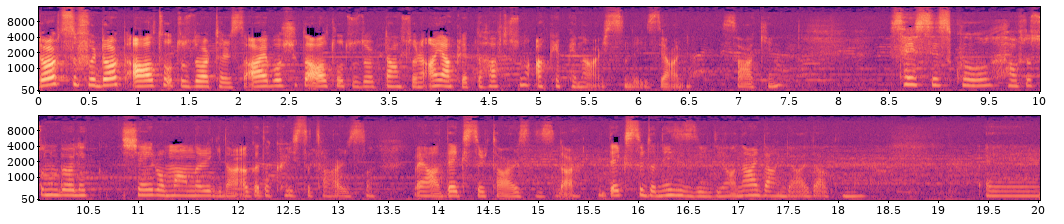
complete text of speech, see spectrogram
4.04-6.34 arası ay boşlukta 6.34'ten sonra ay akrepte hafta sonu akrep enerjisindeyiz yani. Sakin. Sessiz, cool. Hafta sonu böyle şey romanlara gider. Agatha Christie tarzı veya Dexter tarzı diziler. Dexter da ne diziydi ya? Nereden geldi aklıma? Ee,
